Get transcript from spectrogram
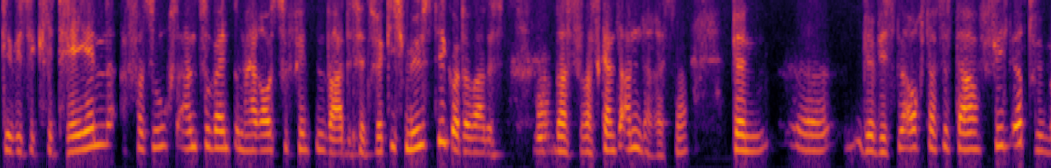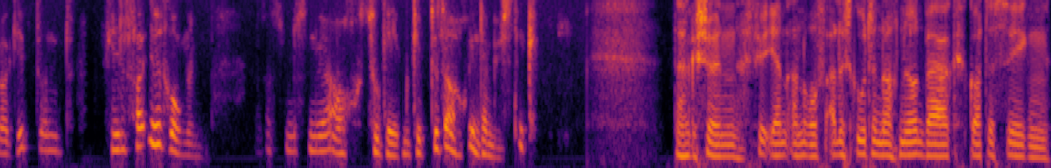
gewisse Kriterien versucht anzuwenden, um herauszufinden, war das jetzt wirklich Mystik oder war das was, was ganz anderes. Ne? Denn äh, wir wissen auch, dass es da viel Irrtümer gibt und viel Verirrungen. Das müssen wir auch zugeben, gibt es auch in der Mystik. Dankeschön für Ihren Anruf. Alles Gute nach Nürnberg. Gottes Segen.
